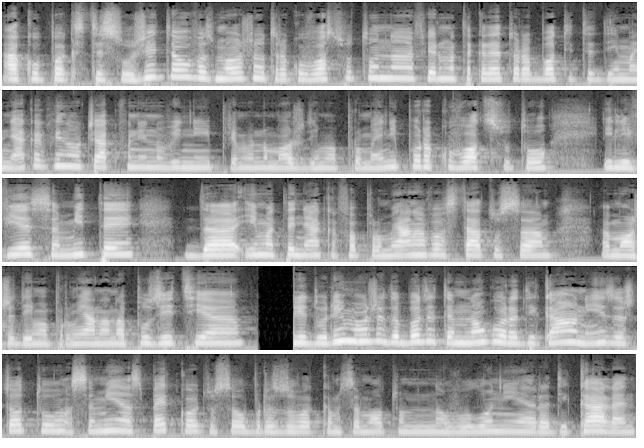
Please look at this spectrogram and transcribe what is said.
ако пък сте служител, възможно от ръководството на фирмата, където работите, да има някакви неочаквани новини, примерно може да има промени по ръководството или вие самите да имате някаква промяна в статуса, може да има промяна на позиция. Или дори може да бъдете много радикални, защото самия аспект, който се образува към самото новолуние е радикален.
